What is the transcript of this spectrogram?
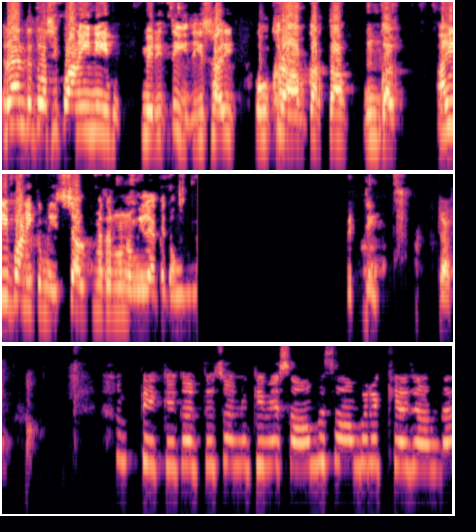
ਰਹਿੰਦੇ ਤੋਂ, ਅਸੀਂ ਪਾਣੀ ਨਹੀਂ ਮੇਰੀ ਧੀ ਦੀ ਸਾਰੀ ਉਹ ਖਰਾਬ ਕਰਤਾ ਉਂਗਲ। ਅਹੀਂ ਪਾਣੀ ਕਮੀਜ਼। ਚੱਲ ਮੈਂ ਤੈਨੂੰ ਨਵੀਂ ਲੈ ਕੇ ਦਊਂਗੀ। ਮਿੱਟੀ। ਚੱਲ। ਪੇਕੇ ਘਰ ਤੇ ਸਾਨੂੰ ਕਿਵੇਂ ਸਾਂਭ ਸਾਂਭ ਰੱਖਿਆ ਜਾਂਦਾ?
